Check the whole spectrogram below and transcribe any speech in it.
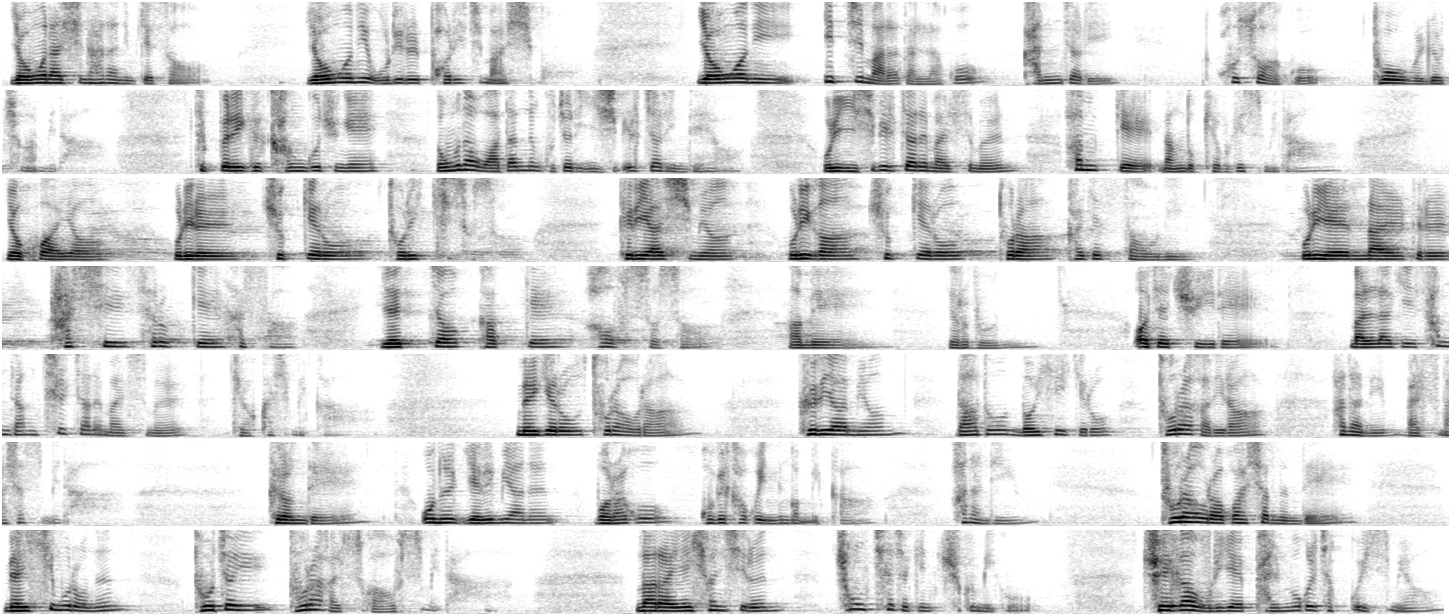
영원하신 하나님께서 영원히 우리를 버리지 마시고 영원히 잊지 말아 달라고 간절히 호소하고 도움을 요청합니다. 특별히 그 강구 중에 너무나 와닿는 구절이 21절인데요. 우리 21절의 말씀은 함께 낭독해 보겠습니다. 여호와여 우리를 주께로 돌이키소서. 그리하시면 우리가 주께로 돌아가겠사오니 우리의 날들을 다시 새롭게 하사 옛적 같게 하옵소서. 아멘. 여러분, 어제 주일에 말라기 3장 7절의 말씀을 기억하십니까? 내게로 돌아오라. 그리하면 나도 너희에게로 돌아가리라. 하나님 말씀하셨습니다. 그런데 오늘 예레미야는 뭐라고 고백하고 있는 겁니까? 하나님, 돌아오라고 하셨는데 내 힘으로는 도저히 돌아갈 수가 없습니다. 나라의 현실은 총체적인 죽음이고 죄가 우리의 발목을 잡고 있으며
